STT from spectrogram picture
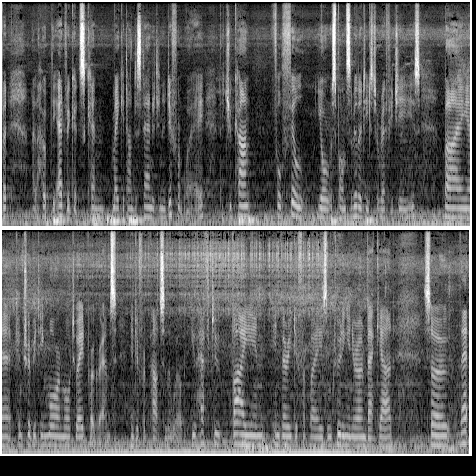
but I hope the advocates can make it understand it in a different way that you can't fulfill your responsibilities to refugees by uh, contributing more and more to aid programs in different parts of the world. You have to buy in in very different ways, including in your own backyard. So that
